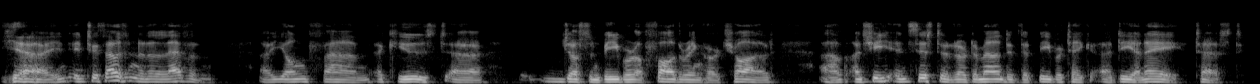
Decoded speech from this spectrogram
Yeah, in, in 2011, a young fan accused uh, Justin Bieber of fathering her child um, and she insisted or demanded that Bieber take a DNA test.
